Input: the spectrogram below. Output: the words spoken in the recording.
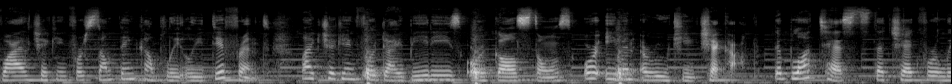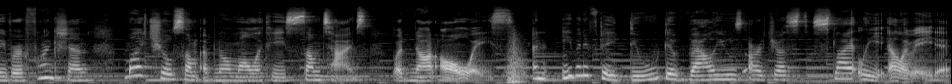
while checking for something completely different, like checking for diabetes or gallstones or even a routine checkup. The blood tests that check for liver function might show some abnormalities sometimes, but not always. And even if they do, the values are just slightly elevated.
